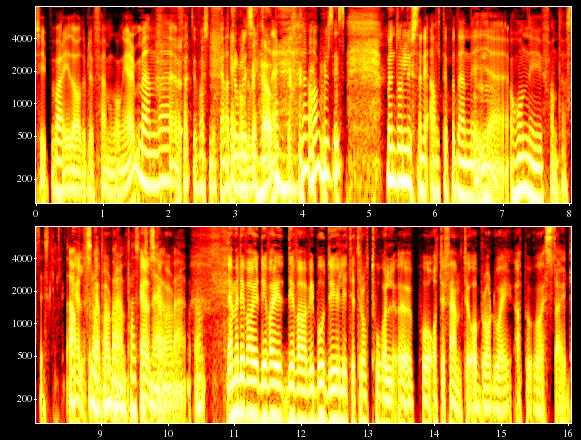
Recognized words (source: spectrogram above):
typ varje dag, det blev fem gånger. Men eh, för att det var så mycket annat roligt som händer. ja, precis. Men då lyssnade jag alltid på den. I, Mm. eh, hon är ju fantastisk. Ja, Älskar förlåt, Barbara. Bara en passus Älskar Barbara. bara-. Nej, men det var, det var, det var, vi bodde ju i ett rått hål eh, på 85 och Broadway, Upper West Side.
